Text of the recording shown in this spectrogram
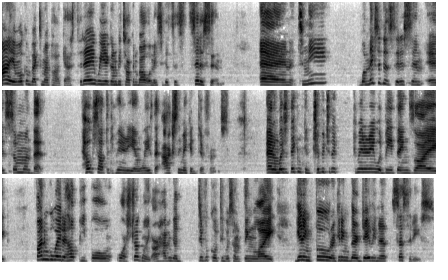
Hi, and welcome back to my podcast. Today, we are going to be talking about what makes a good c- citizen. And to me, what makes a good citizen is someone that helps out the community in ways that actually make a difference. And ways that they can contribute to the community would be things like finding a way to help people who are struggling or having a difficulty with something like getting food or getting their daily necessities.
